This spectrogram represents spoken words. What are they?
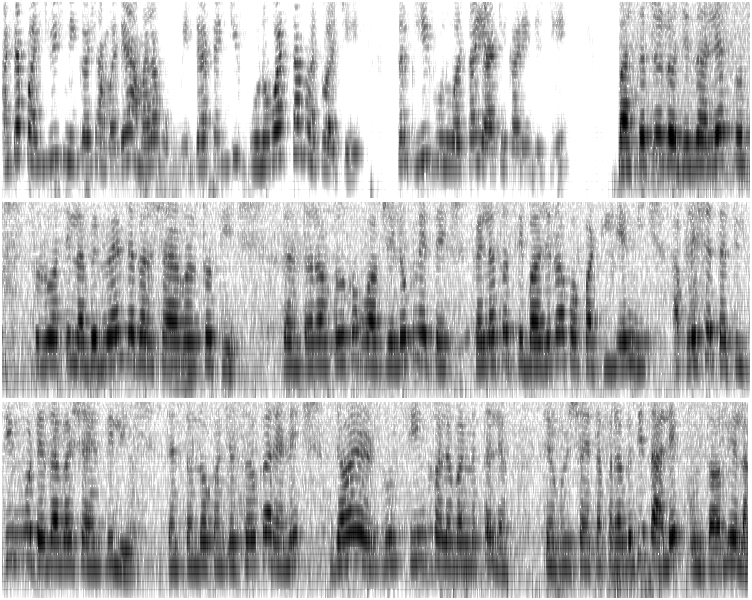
आणि त्या पंचवीस निकषामध्ये आम्हाला विद्यार्थ्यांची गुणवत्ता महत्वाची आहे. तर ही गुणवत्ता या ठिकाणी दिसली. बासष्ट रोजी झाली असून सुरुवातीला बिरनायांच्या घरात शाळा होती. त्यानंतर अंकलकोप गावचे लोकनेते कैलासवासी बाजीराव पाटील यांनी आपल्या शेतातील तीन गोटे जागा शाळेत दिली. त्यानंतर लोकांच्या सहकार्याने जवाहरातून तीन खोल्या बांधण्यात आल्या. तेवढी शाळेचा प्रगतीचा आलेख उंचावर गेला.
